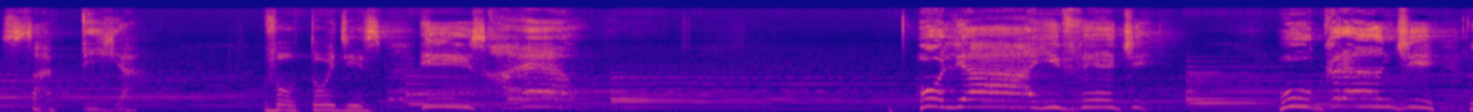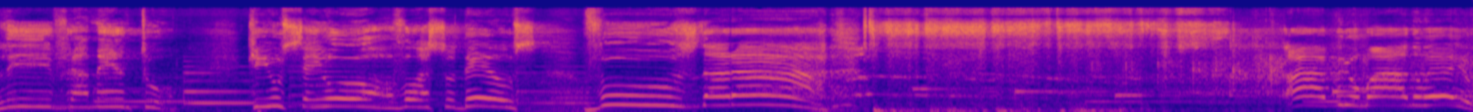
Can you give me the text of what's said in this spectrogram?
Sabia. Voltou e disse: Israel, olhai e vede o grande livramento que o Senhor vosso Deus vos dará. Abre o mar no meio.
